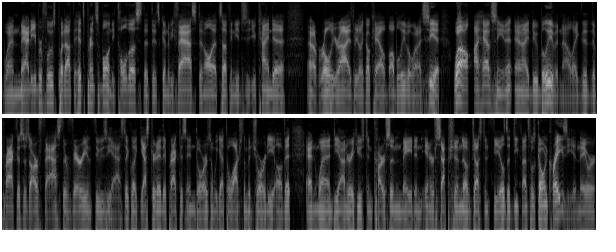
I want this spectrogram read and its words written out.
when Matt Eberflus put out the hits principle and he told us that it's going to be fast and all that stuff, and you just, you kind of roll your eyes, but you're like, okay, I'll, I'll believe it when I see it. Well, I have seen it and I do believe it now. Like the, the practices are fast. They're very enthusiastic. Like yesterday, they practiced indoors and we got to watch the majority of it. And when DeAndre Houston Carson made an interception of Justin Fields, the defense was going crazy and they were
